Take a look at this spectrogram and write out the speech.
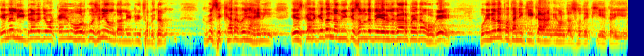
ਇਹਨਾਂ ਲੀਡਰਾਂ ਦੇ ਜਵਾਕਾਂ ਨੂੰ ਹੋਰ ਕੁਝ ਨਹੀਂ ਆਉਂਦਾ ਲੀਡਰੀ ਤੋਂ ਬਿਨਾ। ਕਿਉਂਕਿ ਸਿੱਖਿਆ ਤਾਂ ਕੁਝ ਹੈ ਨਹੀਂ। ਇਸ ਕਰਕੇ ਤਾਂ ਨਵੀਂ ਕਿਸਮ ਦੇ ਬੇਰੁਜ਼ਗਾਰ ਪੈਦਾ ਹੋ ਗਏ। ਹੁਣ ਇਹਨਾਂ ਦਾ ਪਤਾ ਨਹੀਂ ਕੀ ਕਰਾਂਗੇ, ਹੁਣ ਦੱਸੋ ਦੇਖੀਏ ਕਰੀਏ।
